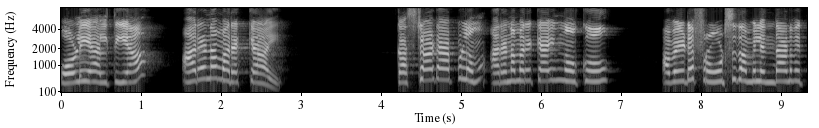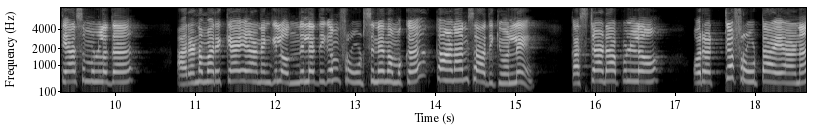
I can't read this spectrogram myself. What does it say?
പോളിയാൽത്തിയ അരണമരക്കായ്. കസ്റ്റാർഡ് ആപ്പിളും അരണമരക്കായും നോക്കൂ. അവയുടെ ഫ്രൂട്ട്സ് തമ്മിൽ എന്താണ് വ്യത്യാസമുള്ളത്? അരണമരക്കായാണെങ്കിൽ ഒന്നിലധികം ഫ്രൂട്ട്സിനെ നമുക്ക് കാണാൻ സാധിക്കും അല്ലേ? കസ്റ്റാർഡ് ആപ്പിളിലോ ഒരൊറ്റ ഫ്രൂട്ടായാണ്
